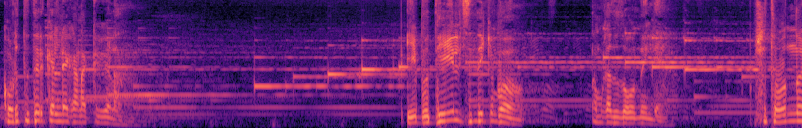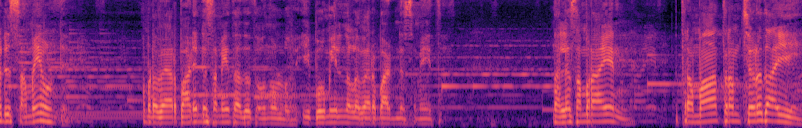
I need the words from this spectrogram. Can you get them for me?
കൊടുത്തു തീർക്കലിന്റെ കണക്കുകളാണ്. ഈ ബുദ്ധിയിൽ ചിന്തിക്കുമ്പോൾ നമുക്കത് തോന്നില്ല. പക്ഷെ തോന്നുന്ന ഒരു സമയമുണ്ട്. നമ്മുടെ വേർപാടിന്റെ സമയത്ത് അത് തോന്നുള്ളൂ. ഈ ഭൂമിയിൽ നിന്നുള്ള വേർപാടിന്റെ സമയത്ത്. നല്ല സമറായൻ ഇത്രമാത്രം ചെറുതായി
